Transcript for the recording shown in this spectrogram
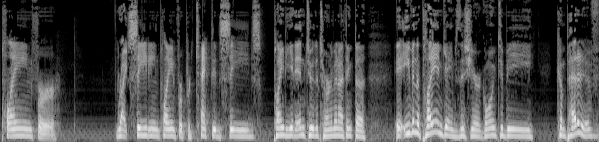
playing for right seeding, playing for protected seeds, playing to get into the tournament. I think the even the play-in games this year are going to be competitive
